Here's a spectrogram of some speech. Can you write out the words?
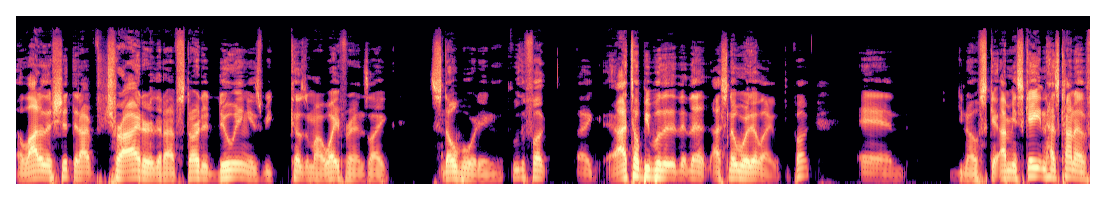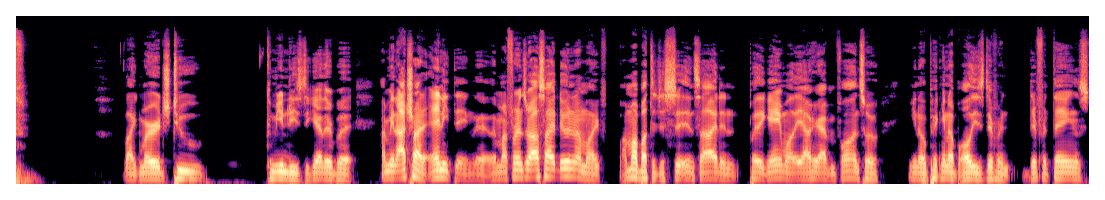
a lot of the shit that I've tried or that I've started doing is because of my white friends, like snowboarding. Who the fuck? Like, I tell people that, that, that I snowboard, they're like, "What the fuck?" And you know, I mean, skating has kind of like merged two communities together, but I mean, I tried anything. My friends are outside doing it. I'm like, I'm about to just sit inside and play the game while they out here having fun. So, you know, picking up all these different different things,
